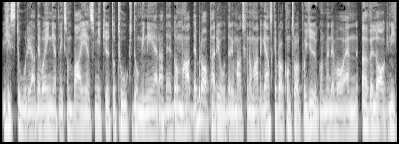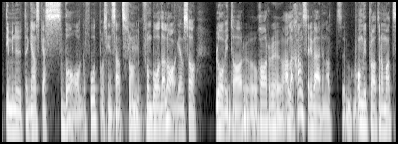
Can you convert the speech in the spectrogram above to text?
historia. Det var inget liksom Bayern som gick ut och tokdominerade. De hade bra perioder i matchen. De hade ganska bra kontroll på Djurgården, men det var en överlag 90 minuter ganska svag fotbollsinsats från, Mm. från båda lagen. Så Blåvitt har, har alla chanser i världen att, om vi pratar om att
